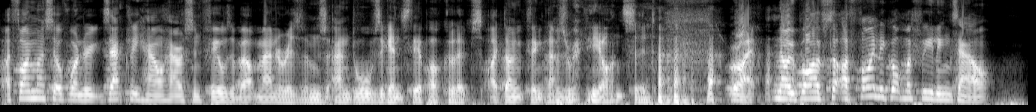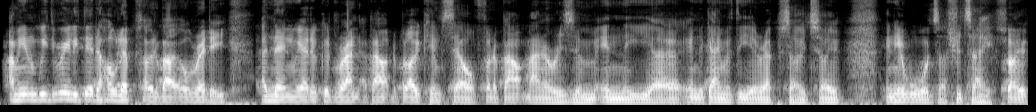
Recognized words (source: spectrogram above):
I find myself wondering exactly how Harrison feels about mannerisms and Dwarves Against the Apocalypse. I don't think that was really answered. right. No, but I've, I've finally got my feelings out. I mean, we really did a whole episode about it already, and then we had a good rant about the bloke himself and about mannerism in the uh, in the Game of the Year episode. So, in the awards, I should say. So,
